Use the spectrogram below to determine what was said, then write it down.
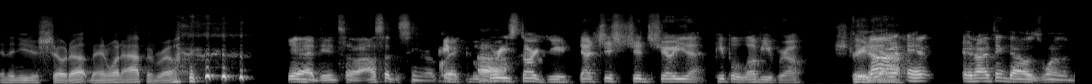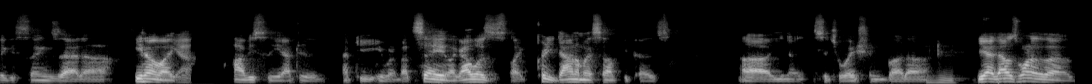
and then you just showed up, man. What happened, bro? Yeah, dude. So I'll set the scene real Hey, quick. before Uh, you start, dude, that just should show you that people love you, bro. Straight Dude, up. Yeah. and and I think that was one of the biggest things that uh, you know, like Yeah. Obviously after after you hear what I'm about to say, like I was like pretty down on myself because uh, you know, the situation. But uh Mhm. yeah, that was one of the,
